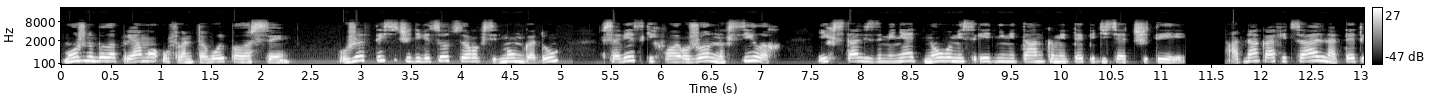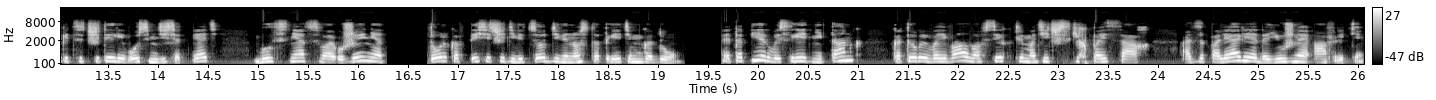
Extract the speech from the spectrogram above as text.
можно было прямо у фронтовой полосы. Уже в 1947 году в советских вооруженных силах их стали заменять новыми средними танками Т-54. Однако официально Т-34-85 был снят с вооружения только в 1993 году. Это первый средний танк, который воевал во всех климатических поясах, от Заполярья до Южной Африки.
